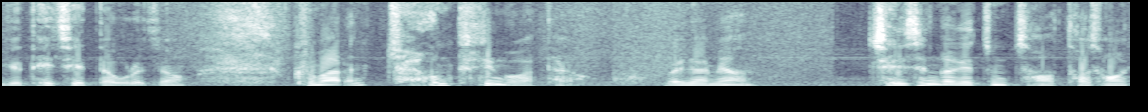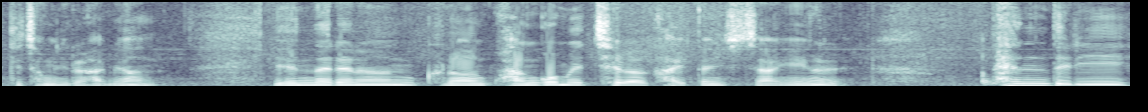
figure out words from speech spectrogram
게 대체했다고 그러죠. 그 말은 조금 틀린 것 같아요. 왜냐하면 제 생각에 좀 더 정확히 정리를 하면 옛날에는 그런 광고 매체가 가 있던 시장을 팬들이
